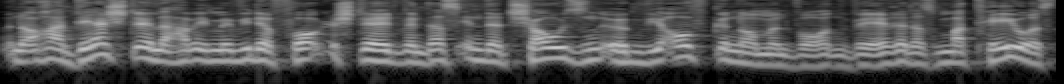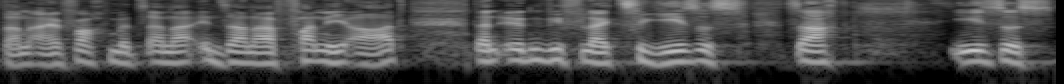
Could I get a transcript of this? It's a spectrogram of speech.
Und auch an der Stelle habe ich mir wieder vorgestellt, wenn das in der Chosen irgendwie aufgenommen worden wäre, dass Matthäus dann einfach mit seiner, in seiner funny Art dann irgendwie vielleicht zu Jesus sagt, Jesus,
